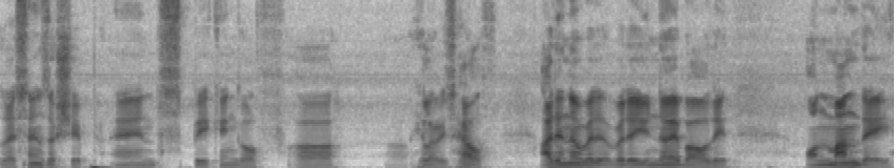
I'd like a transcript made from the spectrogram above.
the censorship and speaking of uh, uh, Hillary's health, I don't know whether, whether you know about it. On Monday,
